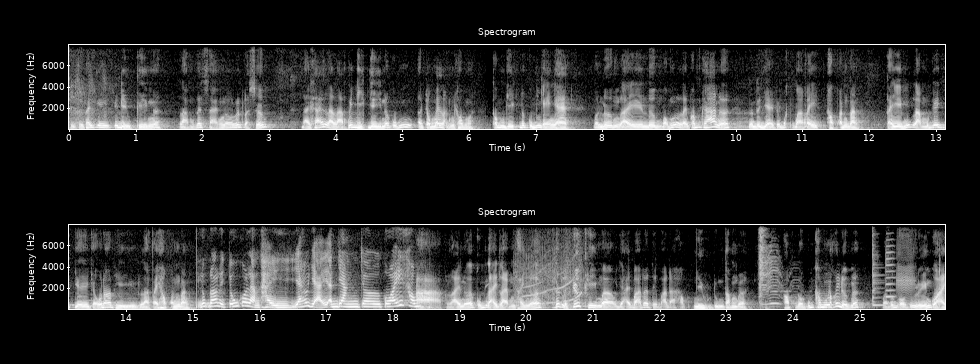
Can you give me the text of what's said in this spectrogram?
thì tôi thấy cái cái điều kiện á, làm khách sạn nó rất là sướng. Đại khái là làm cái việc gì nó cũng ở trong máy lạnh không à. Công việc nó cũng nhẹ nhàng mà lương lại lương bổng lại khấm khá nữa. Nên tôi về tôi bắt bà phải học anh văn. Tại vì muốn làm một cái chỗ đó thì là phải học anh văn. Lúc đó thì chú có làm thầy giáo dạy anh văn cho cô ấy không? À lại nữa cũng lại làm thầy nữa. Tức là trước khi mà dạy bà đó thì bà đã học nhiều trung tâm rồi. Học rồi cũng không nói được nữa. Mà tôi ngồi tôi luyện hoài.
